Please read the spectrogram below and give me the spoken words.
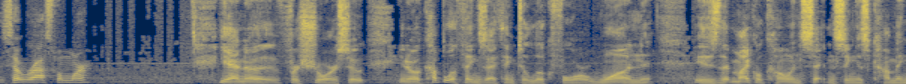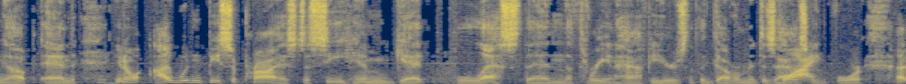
So Ross, one more. Yeah, no, for sure. So, you know, a couple of things I think to look for. One is that Michael Cohen's sentencing is coming up, and, you know, I wouldn't be surprised to see him get less than the three and a half years that the government is asking Why? for. Uh,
